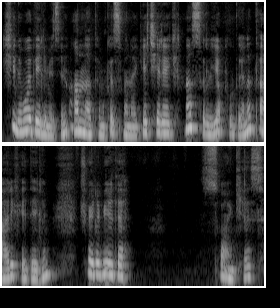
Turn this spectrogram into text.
Şimdi modelimizin anlatım kısmına geçerek nasıl yapıldığını tarif edelim. Şöyle bir de son kez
